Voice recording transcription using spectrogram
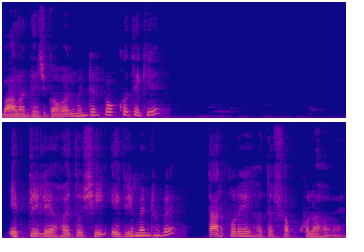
বাংলাদেশ গভর্নমেন্টের পক্ষ থেকে এপ্রিলে হয়তো সেই এগ্রিমেন্ট হবে, তারপরেই হয়তো সব খোলা হবে।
